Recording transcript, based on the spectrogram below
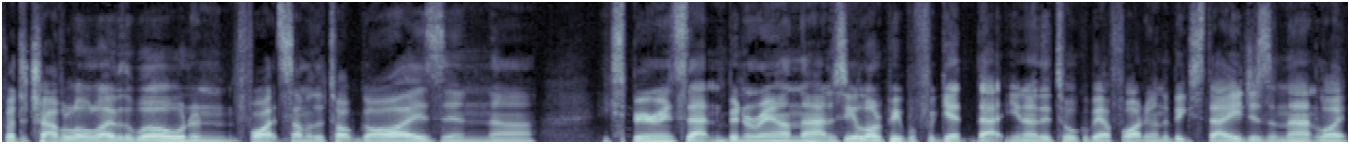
got to travel all over the world and fight some of the top guys and uh, experienced that and been around that. I see a lot of people forget that, you know, they talk about fighting on the big stages and that. Like,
